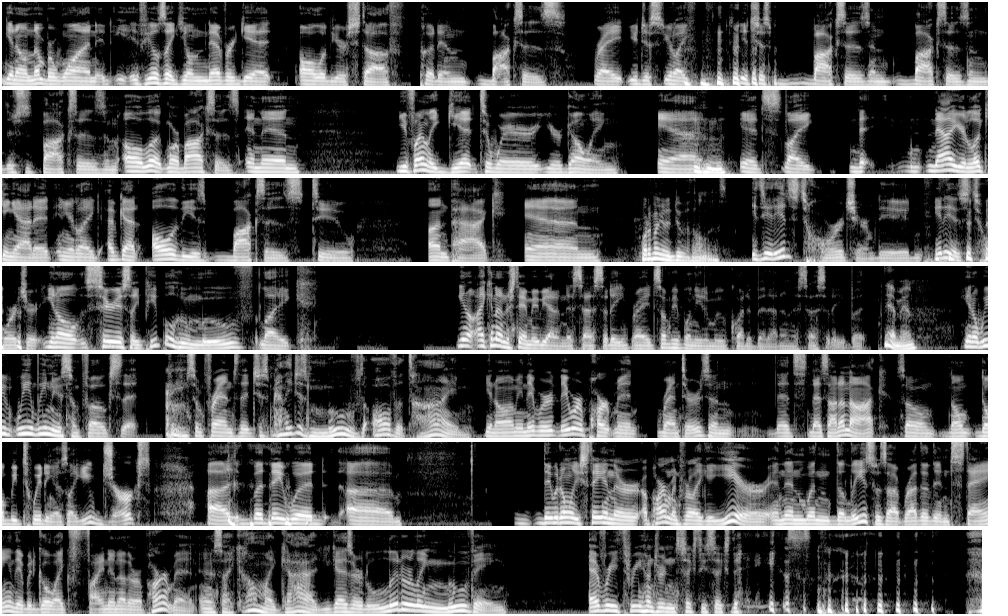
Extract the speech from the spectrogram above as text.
you know, number one, it it feels like you'll never get all of your stuff put in boxes, right? You just you're like it's just boxes and boxes and there's just boxes and oh look, more boxes. And then you finally get to where you're going and Mhm. it's like n- now you're looking at it and you're like i've got all of these boxes to unpack and What am I going to do with all this? it, it is torture dude it is torture you know seriously people who move like you know i can understand maybe out of necessity right some people need to move quite a bit out of necessity but Yeah, man. you know, we we we knew some folks that some friends that just man, they just moved all the time. You know, I mean, they were they were apartment renters, and that's that's not a knock. So don't don't be tweeting us like you jerks. Uh, but they would. Um, they would only stay in their apartment for like a year and then when the lease was up rather than staying they would go like find another apartment and it's like oh my god you guys are literally moving every 366 days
